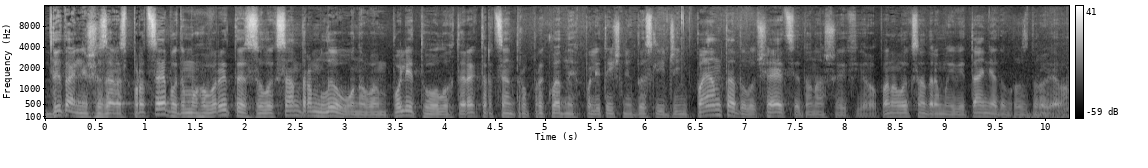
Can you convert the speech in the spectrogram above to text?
Детальніше зараз про це будемо говорити з Олександром Леоновим, політолог, директор центру прикладних політичних досліджень Пента, долучається до нашого ефіру. Пане Олександре, мої вітання, доброго здоров'я вам.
